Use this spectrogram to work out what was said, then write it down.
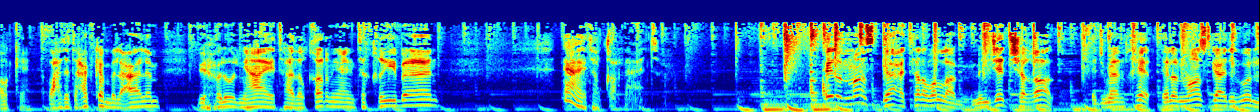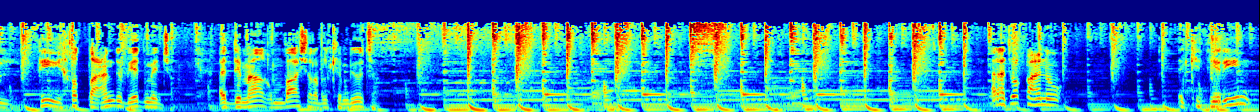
okay. راح تتحكم بالعالم بحلول نهاية هذا القرن يعني تقريبا نهاية القرن عاد. إيلون ماسك قاعد ترى والله من جد شغال. يا جماعة الخير إيلون ماسك قاعد يقول في خطة عنده بيدمج الدماغ مباشرة بالكمبيوتر. أنا أتوقع إنه الكثيرين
